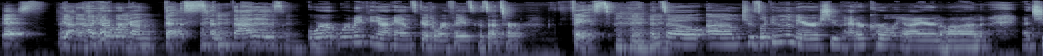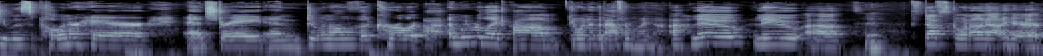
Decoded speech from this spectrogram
this. yeah i gotta work on this and that is we're, we're making our hands go to our face because that's her face and so um, she was looking in the mirror. She had her curling iron on, and she was pulling her hair and straight and doing all the curler. Uh, and we were like, um, going in the bathroom, going, uh, "Hello, hello, uh, stuff's going on out here."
